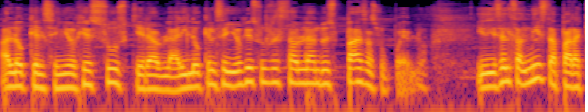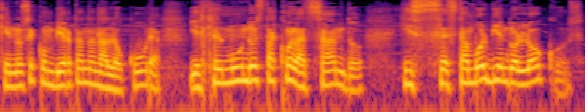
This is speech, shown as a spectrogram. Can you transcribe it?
a lo que el Señor Jesús quiere hablar. Y lo que el Señor Jesús está hablando es paz a su pueblo. Y dice el salmista, para que no se conviertan en la locura. Y es que el mundo está colapsando y se están volviendo locos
